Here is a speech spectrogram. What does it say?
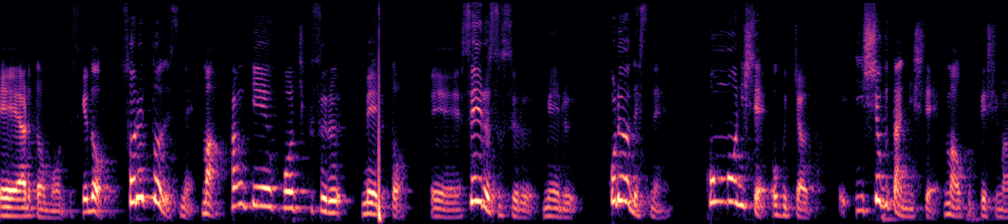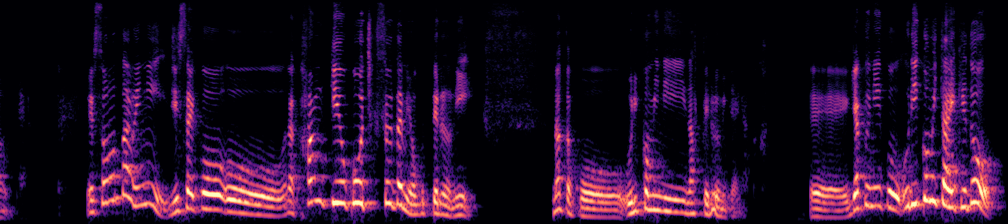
えー、あると思うんですけど、それとですね、まあ、関係を構築するメールと、えー、セールスするメール、これをですね、混合にして送っちゃうと。一色単にして、まあ、送ってしまうみたいな。そのために実際こう、な関係を構築するために送ってるのに、なんかこう、売り込みになってるみたいなとか、えー、逆にこう売り込みたいけど、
